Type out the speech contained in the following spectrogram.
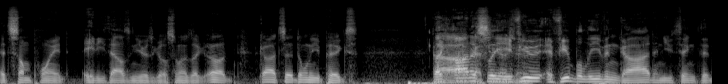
at some point, eighty thousand years ago, someone was like, "Oh, God said don't eat pigs." Like Ah, gotcha, honestly, if you if you believe in God and you think that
